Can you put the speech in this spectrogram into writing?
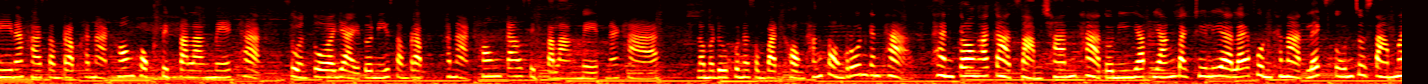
นี้นะคะสำหรับขนาดห้อง 60 ตารางเมตรค่ะ ส่วนตัวใหญ่ตัวนี้สำหรับขนาดห้อง 90 ตารางเมตรนะคะ เรามาดูคุณสมบัติของทั้ง 2 รุ่นกันค่ะ แผ่นกรองอากาศ 3 ชั้นค่ะ ตัวนี้ยับยั้งแบคทีเรีย และฝุ่นขนาดเล็ก 0.3 ไม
